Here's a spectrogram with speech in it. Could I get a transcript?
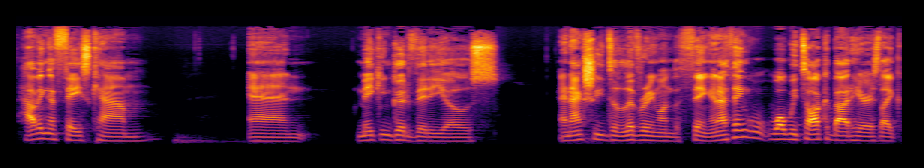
having a face cam and making good videos and actually delivering on the thing. And I think what we talk about here is like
